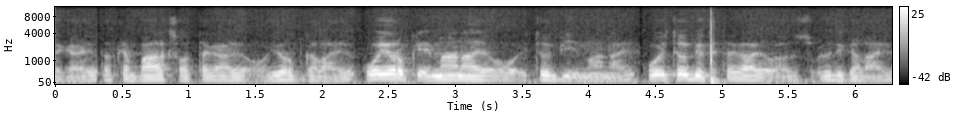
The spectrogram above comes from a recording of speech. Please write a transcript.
degaayo dad kambaala ka soo tagaayo oo yurub galaayo kuwa yurubka imaanayo oo etoobiya imaanayo kuwa etoobiya ka tagaayo oo sacuudi galaayo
